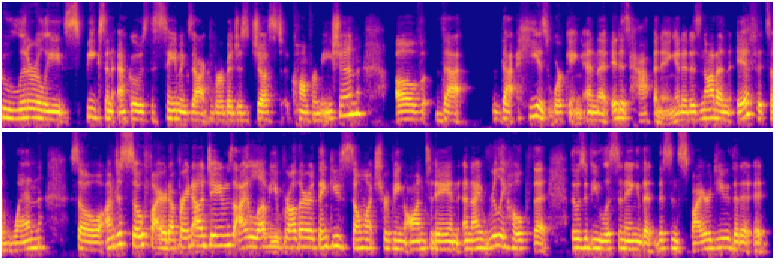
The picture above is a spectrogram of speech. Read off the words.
who literally speaks and echoes the same exact verbiage is just confirmation of that that he is working and that it is happening and it is not an if it's a when. So i'm just so fired up right now james. I love you brother. Thank you so much for being on today and, and i really hope that those of you listening that this inspired you that it, it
